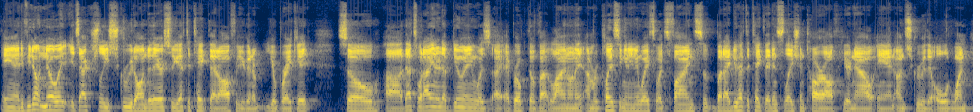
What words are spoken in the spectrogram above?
And if you don't know it, it's actually screwed onto there. So you have to take that off or you're gonna, you'll break it. So uh, that's what I ended up doing was I, I, broke the line on it. I'm replacing it anyway, so it's fine. So, but I do have to take that insulation tar off here now and unscrew the old one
